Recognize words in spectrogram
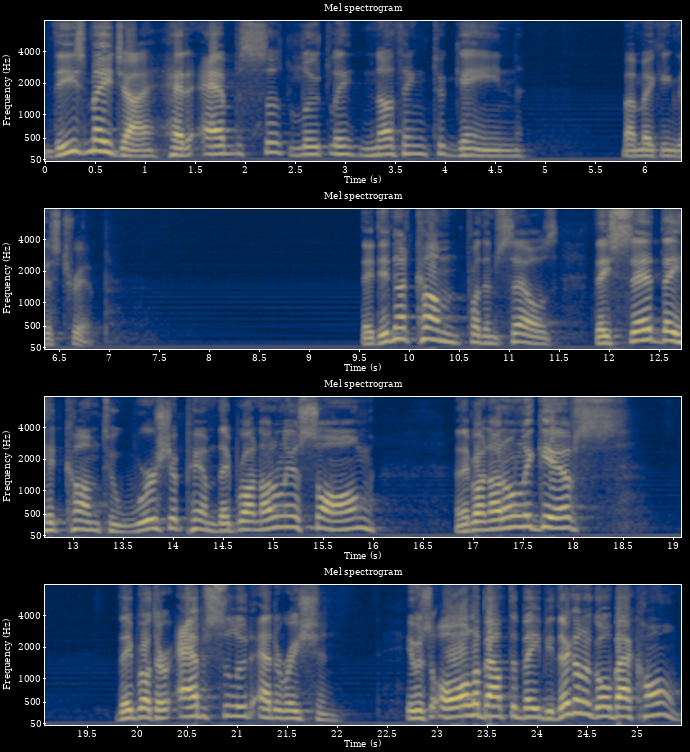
These magi had absolutely nothing to gain by making this trip. They did not come for themselves. They said they had come to worship Him. They brought not only a song, and they brought not only gifts, they brought their absolute adoration. It was all about the baby. They're going to go back home.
